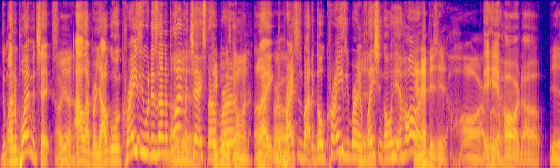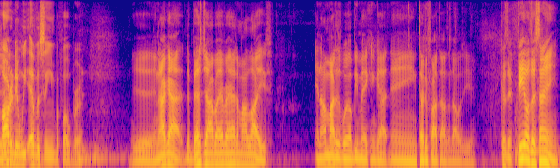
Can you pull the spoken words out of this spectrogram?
the unemployment checks. Oh, yeah. I was like, bro, y'all going crazy with this unemployment yeah. check stuff, People bro. was going up, like the price is about to go crazy, bro. Inflation gonna hit hard. And that bitch hit hard. it bro. hit hard, dog. Yeah. Harder than we ever seen before, bro. Yeah, and I got the best job I ever had in my life, and I might as well be making goddamn thirty five thousand dollars a year, because it feels the same.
